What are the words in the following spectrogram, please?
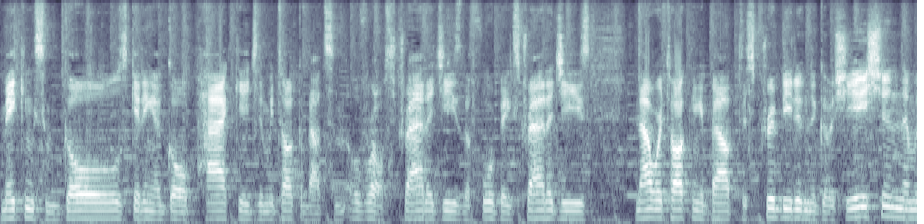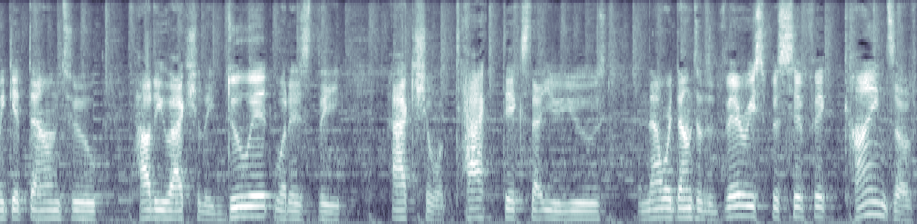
making some goals, getting a goal package. Then we talk about some overall strategies, the four big strategies. Now we're talking about distributive negotiation. Then we get down to how do you actually do it? What is the actual tactics that you use? And now we're down to the very specific kinds of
